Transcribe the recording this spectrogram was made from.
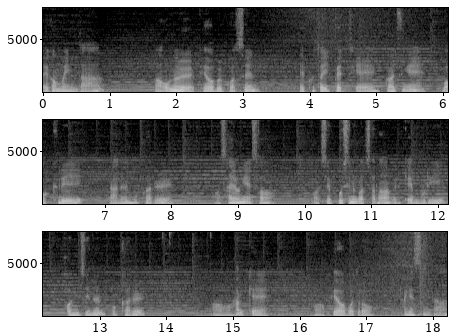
애광모입니다. 아, 오늘 배워볼 것은 After Effect의 효과 중에 Mercury라는 효과를 어, 사용해서 어, 지금 보시는 것처럼 이렇게 물이 번지는 효과를 어, 함께 어, 배워보도록 하겠습니다.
